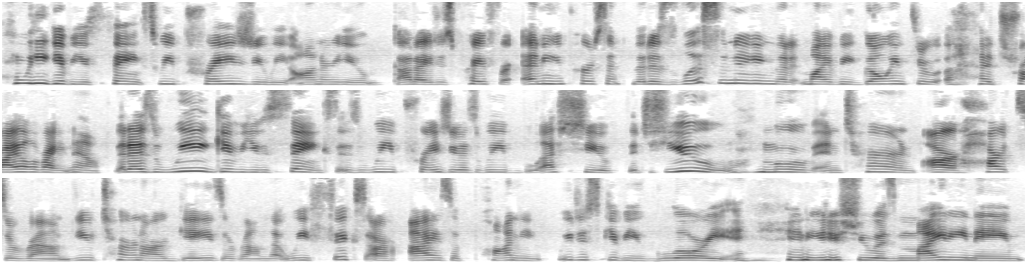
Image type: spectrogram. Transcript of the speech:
We give you thanks. We praise you. We honor you. God, I just pray for any person that is listening that it might be going through a, a, trial right now, that as we give you thanks, as we praise you, as we bless you, that you move and turn our hearts around. You turn our gaze around, that we fix our eyes upon you. We just give you glory in, in Yeshua's mighty name.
